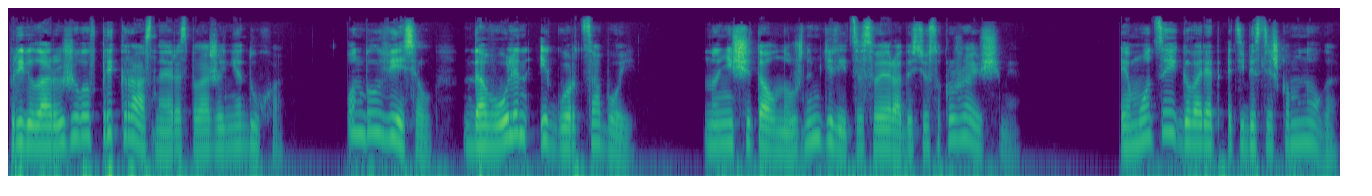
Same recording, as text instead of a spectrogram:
Привела Рыжего в прекрасное расположение духа. Он был весел, доволен и горд собой, но не считал нужным делиться своей радостью с окружающими. Эмоции говорят о тебе слишком много.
